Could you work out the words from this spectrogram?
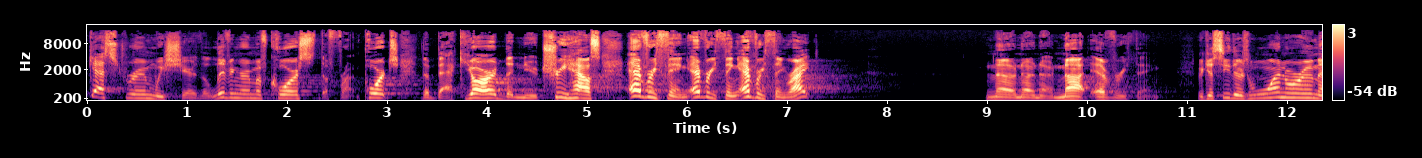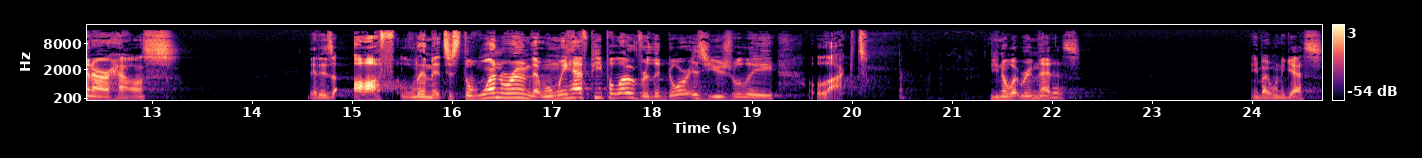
guest room, we share the living room, of course, the front porch, the backyard, the new treehouse, everything, everything, everything, right? No, no, no, not everything. Because, see, there's one room in our house that is off limits. It's the one room that when we have people over, the door is usually locked. You know what room that is? Anybody want to guess?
